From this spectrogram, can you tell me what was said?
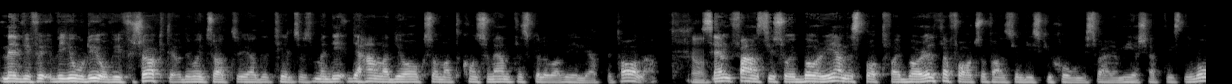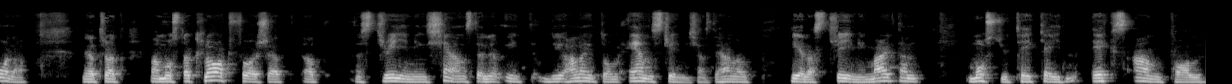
Men vi, vi gjorde ju och vi försökte. och Det var inte så att vi hade tillträde. Men det, det, handlade ju också om att konsumenten skulle vara villig att betala. Ja. Sen fanns det ju så i början, när Spotify började ta fart, så fanns det en diskussion i Sverige om ersättningsnivåerna. Men jag tror att man måste ha klart för sig att, att en streamingtjänst, eller inte, det handlar inte om en streamingtjänst, det handlar om hela streamingmarknaden måste ju täcka in x antal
